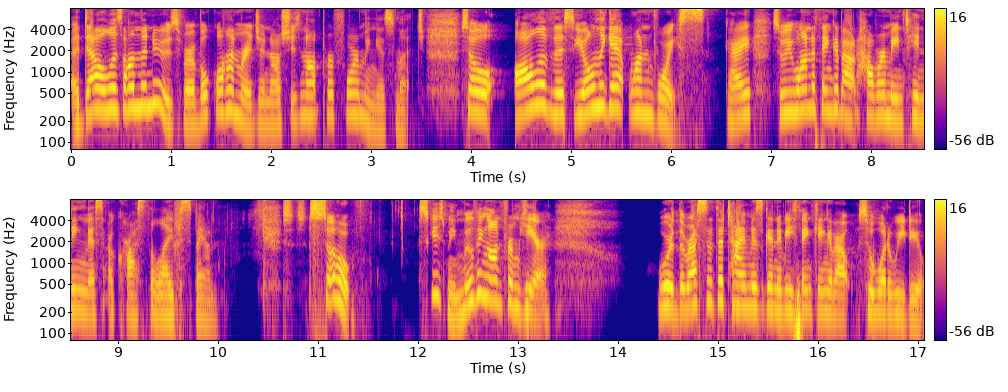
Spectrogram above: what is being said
Adele was on the news for a vocal hemorrhage and now she's not performing as much. So all of this, you only get one voice, okay? So we want to think about how we're maintaining this across the lifespan. So, excuse me, moving on from here, where the rest of the time is going to be thinking about so what do we do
